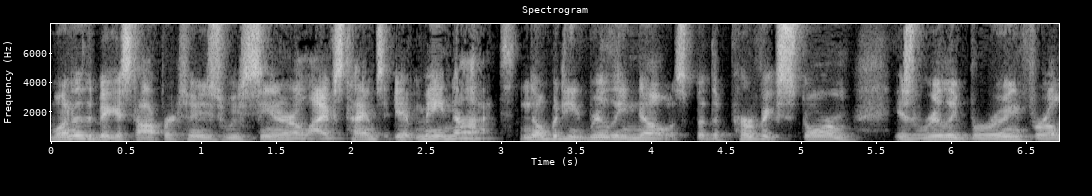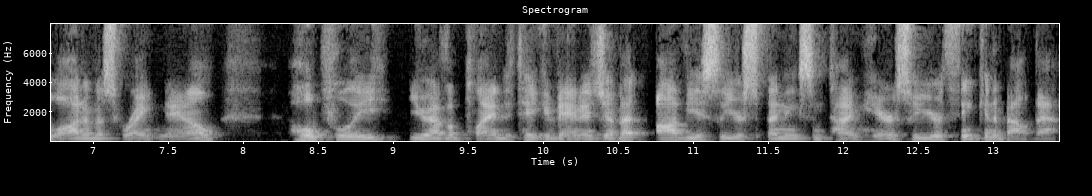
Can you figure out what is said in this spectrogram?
one of the biggest opportunities we've seen in our lifetimes it may not. Nobody really knows but the perfect storm is really brewing for a lot of us right now. Hopefully you have a plan to take advantage of it. Obviously you're spending some time here so you're thinking about that.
